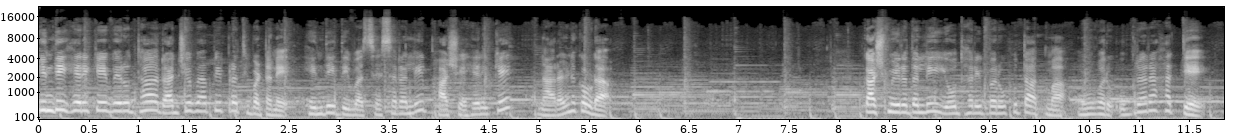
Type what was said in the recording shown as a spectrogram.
ಹಿಂದಿ ಹೇರಿಕೆ ವಿರುದ್ಧ ರಾಜ್ಯವ್ಯಾಪಿ ಪ್ರತಿಭಟನೆ, ಹಿಂದಿ ದಿವಸ್ ಹೆಸರಲ್ಲಿ ಭಾಷೆ ಹೇರಿಕೆ, ನಾರಾಯಣಗೌಡ. ಕಾಶ್ಮೀರದಲ್ಲಿ ಯೋಧರಿಬ್ಬರು ಹುತಾತ್ಮ ಮೂವರು ಉಗ್ರರ ಹತ್ಯೆ.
